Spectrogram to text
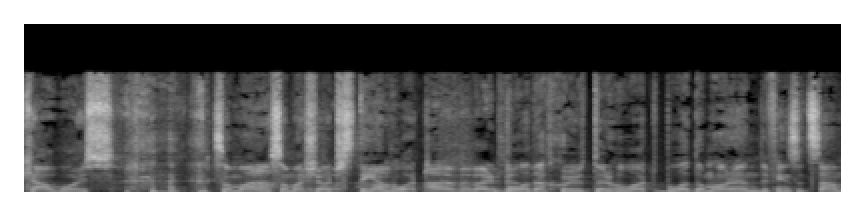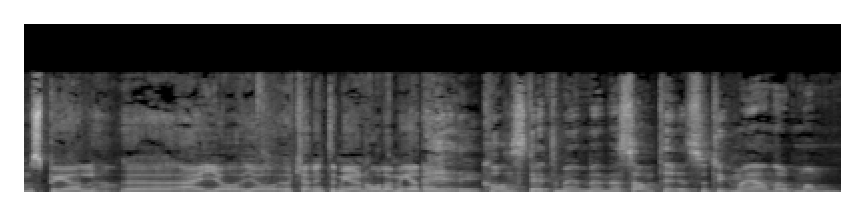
cowboys som har, som har kört klart. stenhårt. Ja. Ja. Båda skjuter hårt, båda, de har en, det finns ett samspel. Eh, nej, jag, jag, jag kan inte mer än hålla med. Nej, det är konstigt. Men, men, men samtidigt så tycker man ändå att man,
